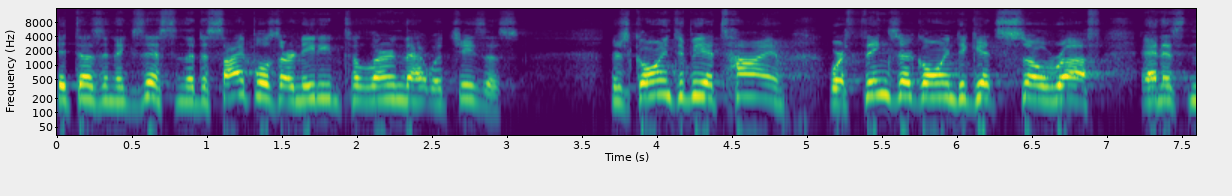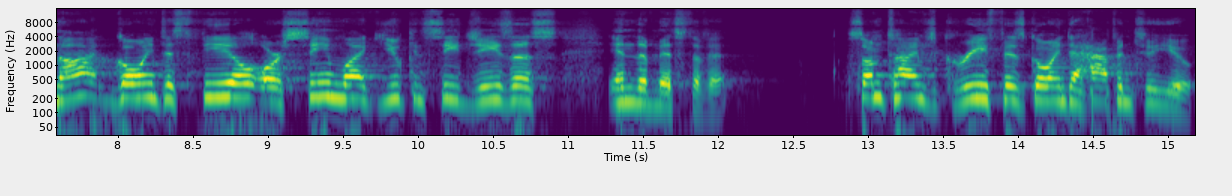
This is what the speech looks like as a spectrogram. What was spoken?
it doesn't exist. And the disciples are needing to learn that with Jesus. There's going to be a time where things are going to get so rough and it's not going to feel or seem like you can see Jesus in the midst of it. Sometimes grief is going to happen to you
